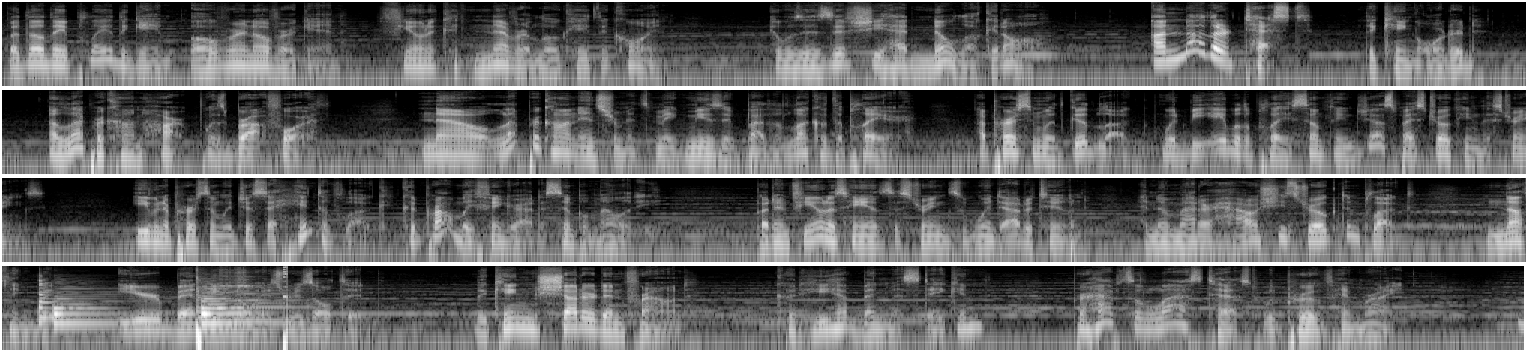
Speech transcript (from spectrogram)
But though they played the game over and over again, Fiona could never locate the coin. It was as if she had no luck at all. Another test, the king ordered. A leprechaun harp was brought forth. Now, leprechaun instruments make music by the luck of the player. A person with good luck would be able to play something just by stroking the strings. Even a person with just a hint of luck could probably figure out a simple melody. But in Fiona's hands, the strings went out of tune, and no matter how she stroked and plucked, nothing but ear bending noise resulted. The king shuddered and frowned. Could he have been mistaken? Perhaps the last test would prove him right.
